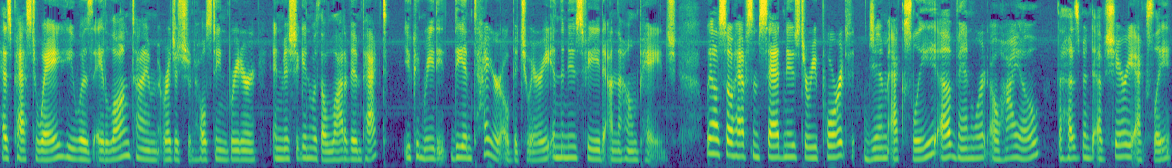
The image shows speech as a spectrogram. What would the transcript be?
has passed away. He was a longtime registered Holstein breeder in Michigan with a lot of impact. You can read the entire obituary in the newsfeed on the homepage. We also have some sad news to report. Jim Exley of Van Wert, Ohio, the husband of Sherry Exley,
